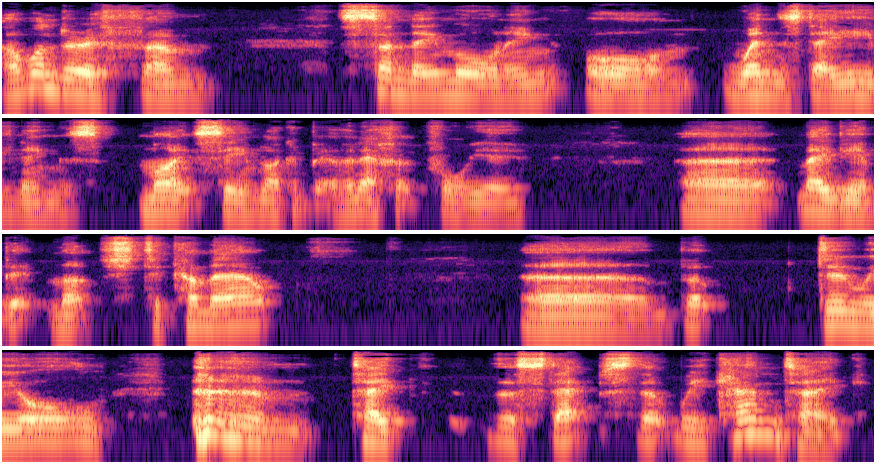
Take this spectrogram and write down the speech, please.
I wonder if um, Sunday morning or Wednesday evenings might seem like a bit of an effort for you. Uh, maybe a bit much to come out, uh, but do we all take the steps that we can take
